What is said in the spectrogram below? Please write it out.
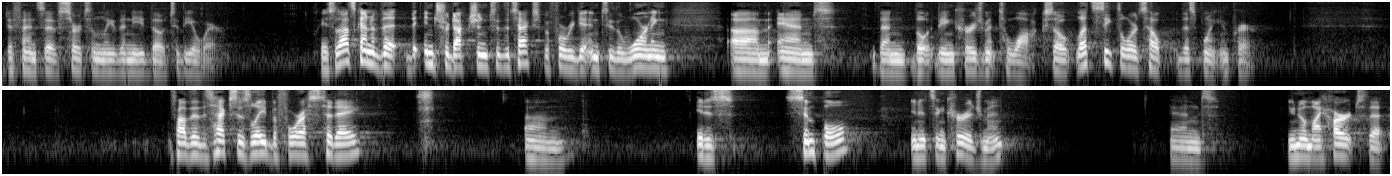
defensive. Certainly, the need, though, to be aware. Okay, so that's kind of the, the introduction to the text before we get into the warning um, and then the, the encouragement to walk. So let's seek the Lord's help at this point in prayer. Father, the text is laid before us today. Um, it is simple in its encouragement. And you know my heart that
